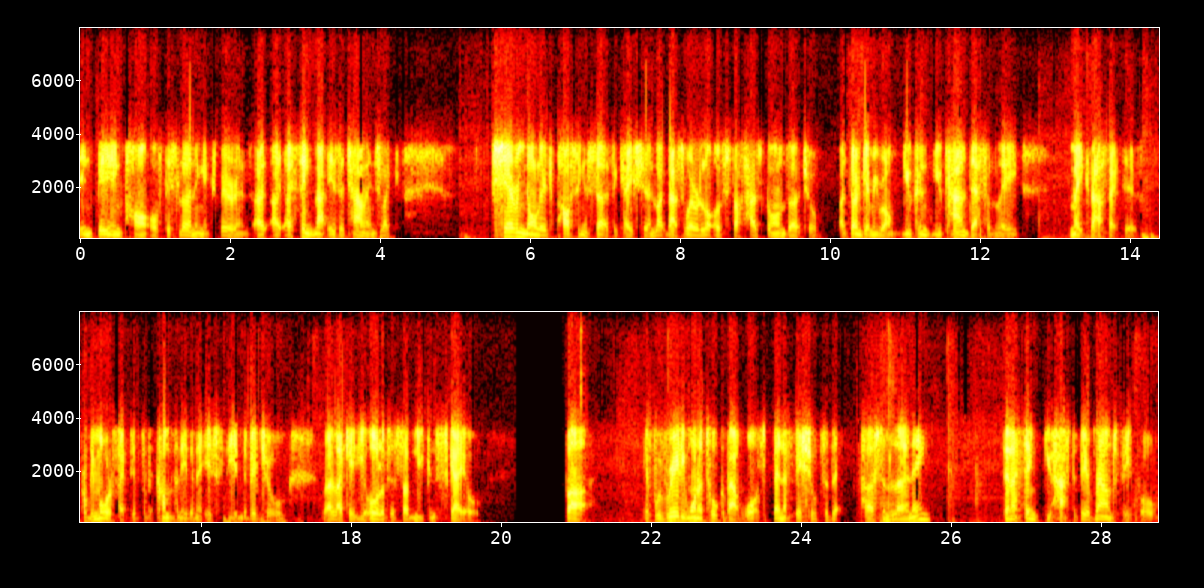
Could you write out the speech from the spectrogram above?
in being part of this learning experience? I, I, I think that is a challenge. Like sharing knowledge, passing a certification, like that's where a lot of stuff has gone virtual. Uh, don't get me wrong. You can you can definitely make that effective. Probably more effective for the company than it is for the individual. Right? Like it, you, all of a sudden you can scale. But if we really want to talk about what's beneficial to the person learning, then I think you have to be around people.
